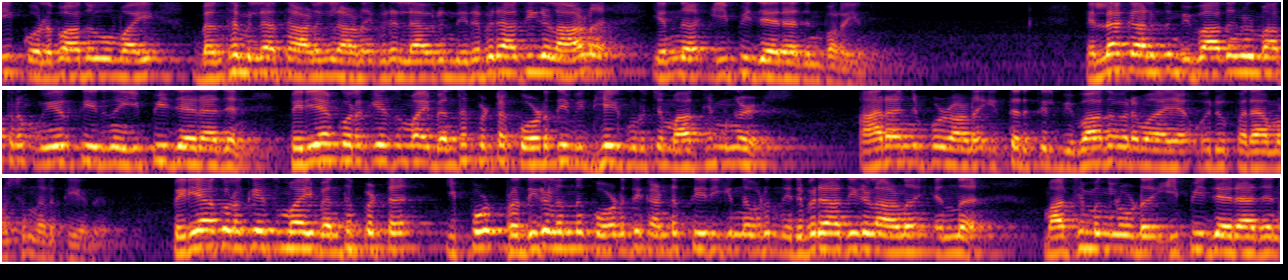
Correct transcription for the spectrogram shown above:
ഈ കൊലപാതകവുമായി ബന്ധമില്ലാത്ത ആളുകളാണ്. ഇവരെല്ലാവരും നിരപരാധികളാണ് എന്ന് ഇ പി ജയരാജൻ പറയുന്നു. എല്ലാ കാലത്തും വിവാദങ്ങൾ മാത്രം ഉയർത്തിയിരുന്ന ഇ പി ജയരാജൻ പെരിയ കൊലക്കേസുമായി ബന്ധപ്പെട്ട കോടതി വിധിയെക്കുറിച്ച് മാധ്യമങ്ങൾ ആരാഞ്ഞപ്പോഴാണ് ഇത്തരത്തിൽ വിവാദപരമായ ഒരു പരാമർശം നടത്തിയത്. പെരിയ കൊലക്കേസുമായി ബന്ധപ്പെട്ട് ഇപ്പോൾ പ്രതികളെന്ന് കോടതി കണ്ടെത്തിയിരിക്കുന്നവർ നിരപരാധികളാണ് എന്ന് മാധ്യമങ്ങളോട് ഇ പി ജയരാജൻ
